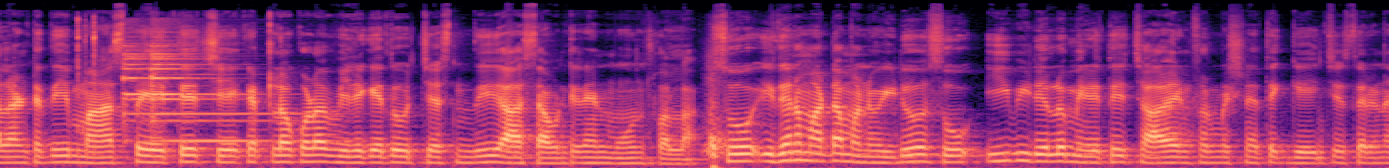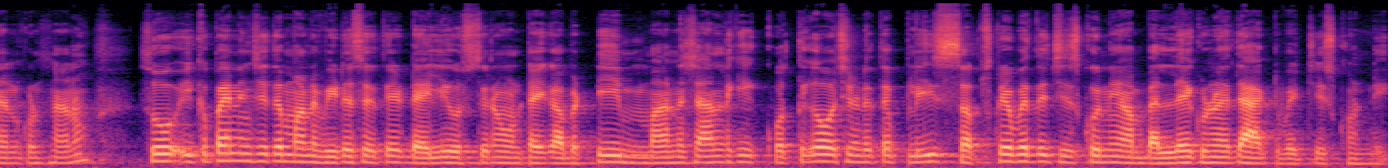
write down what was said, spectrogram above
అలాంటిది మాస్పై అయితే చీకట్లో కూడా వీళ్ళకైతే వచ్చేస్తుంది ఆ సెవెంటీ నైన్ మూన్స్ వల్ల. సో ఇదనమాట మన వీడియో. సో ఈ వీడియోలో మీరైతే చాలా ఇన్ఫర్మేషన్ అయితే గెయిన్ చేస్తారని అనుకుంటున్నాను. సో ఇకపై నుంచి అయితే మన వీడియోస్ అయితే డైలీ వస్తూనే ఉంటాయి కాబట్టి మన ఛానల్కి కొత్తగా వచ్చినట్టయితే ప్లీజ్ సబ్స్క్రైబ్ అయితే చేసుకొని ఆ బెల్ ఐకాన్ అయితే యాక్టివేట్ చేసుకోండి.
